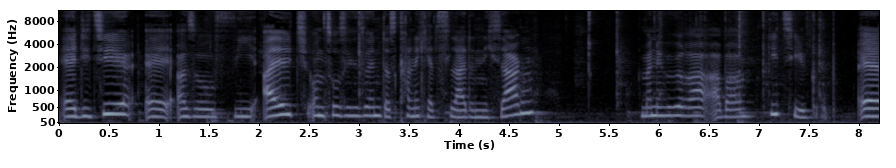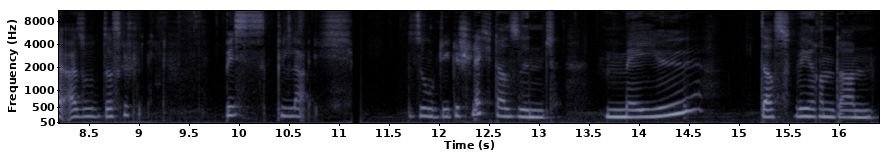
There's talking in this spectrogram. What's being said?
Äh, die Ziel, äh, also wie alt und so sie sind, das kann ich jetzt leider nicht sagen. Meine Hörer, aber die Zielgruppe. Äh, also das Geschlecht. Bis gleich. So, die Geschlechter sind Male. Das wären dann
